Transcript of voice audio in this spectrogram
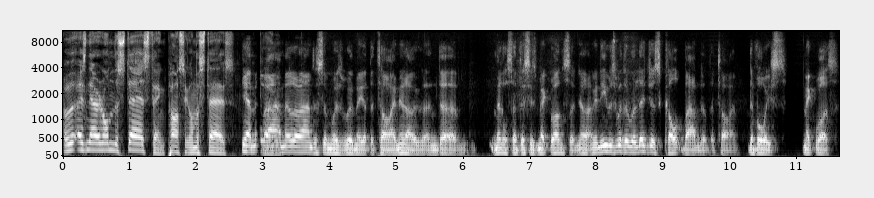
Oh, isn't there an on the stairs thing? Passing on the stairs. Yeah, Miller, Miller Anderson was with me at the time, you know, and um, Miller said, This is Mick Ronson. You know, I mean, he was with a religious cult band at the time, The Voice, Mick was.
